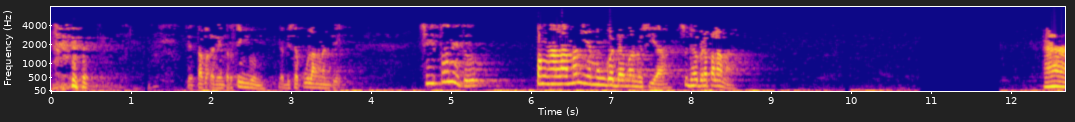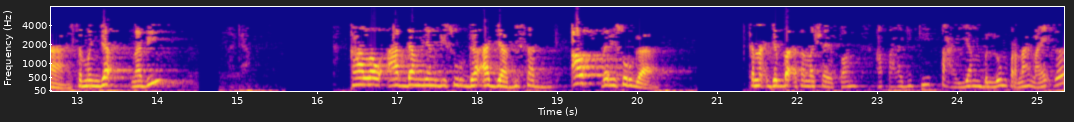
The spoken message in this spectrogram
saya takut ada yang tersinggung, nggak bisa pulang nanti. Syaitan itu pengalaman yang menggoda manusia sudah berapa lama? Nah, semenjak Nabi kalau Adam yang di surga aja bisa out dari surga, kena jebak sama syaitan, apalagi kita yang belum pernah naik ke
